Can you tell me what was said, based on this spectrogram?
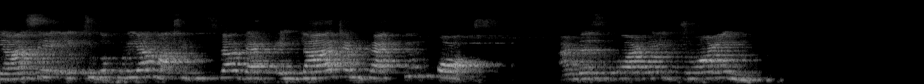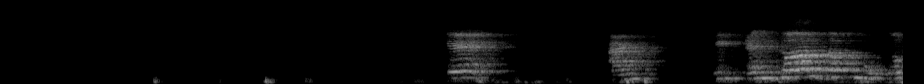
यहाँ से एक pseudopodia, वहां से दूसरा that enlarge and vacuum forms and this part is joined. Okay, and it enters the food. The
